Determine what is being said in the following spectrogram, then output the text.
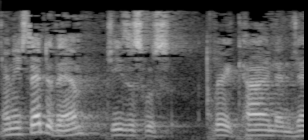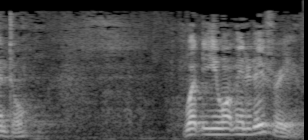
And he said to them, Jesus was very kind and gentle, what do you want me to do for you?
